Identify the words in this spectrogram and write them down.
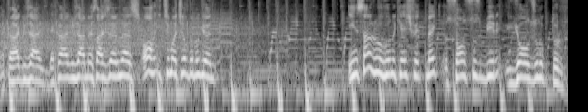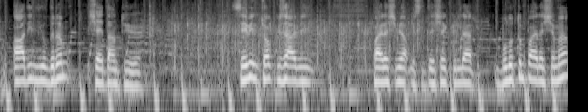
Ne kadar güzel, ne kadar güzel mesajlarınız. Oh içim açıldı bugün. İnsan ruhunu keşfetmek sonsuz bir yolculuktur. Adil Yıldırım Şeytan Tüyü. Sevil çok güzel bir paylaşım yapmışsın. Teşekkürler. Bulut'un paylaşımı.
